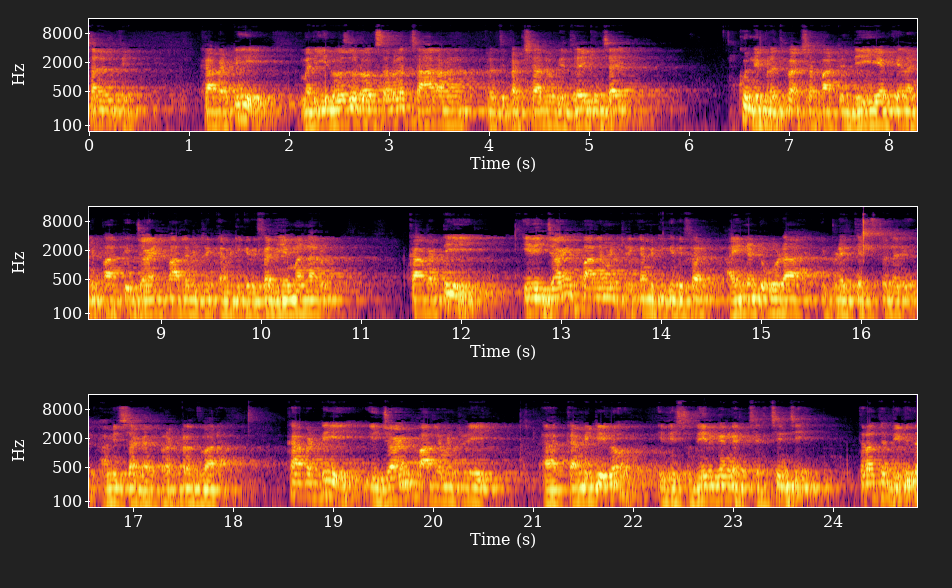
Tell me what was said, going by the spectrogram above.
చదివితే కాబట్టి మరి ఈ రోజు లోక్సభలో చాలా మంది ప్రతిపక్షాలు వ్యతిరేకించాయి. కొన్ని ప్రతిపక్ష పార్టీ డిఎంకే లాంటి పార్టీ జాయింట్ పార్లమెంటరీ కమిటీకి రిఫర్ చేయమన్నారు. కాబట్టి ఇది జాయింట్ పార్లమెంటరీ కమిటీకి రిఫర్ అయినట్టు కూడా ఇప్పుడే తెలుస్తున్నది అమిత్ షా గారి ప్రకటన ద్వారా. కాబట్టి ఈ జాయింట్ పార్లమెంటరీ కమిటీలో ఇది సుదీర్ఘంగా చర్చించి తర్వాత వివిధ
